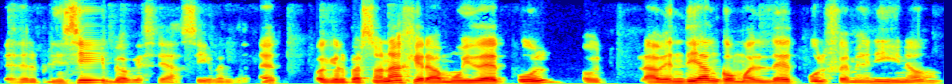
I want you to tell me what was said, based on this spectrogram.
desde el principio que sea así, ¿me entendés? Porque el personaje era muy Deadpool, la vendían como el Deadpool femenino,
